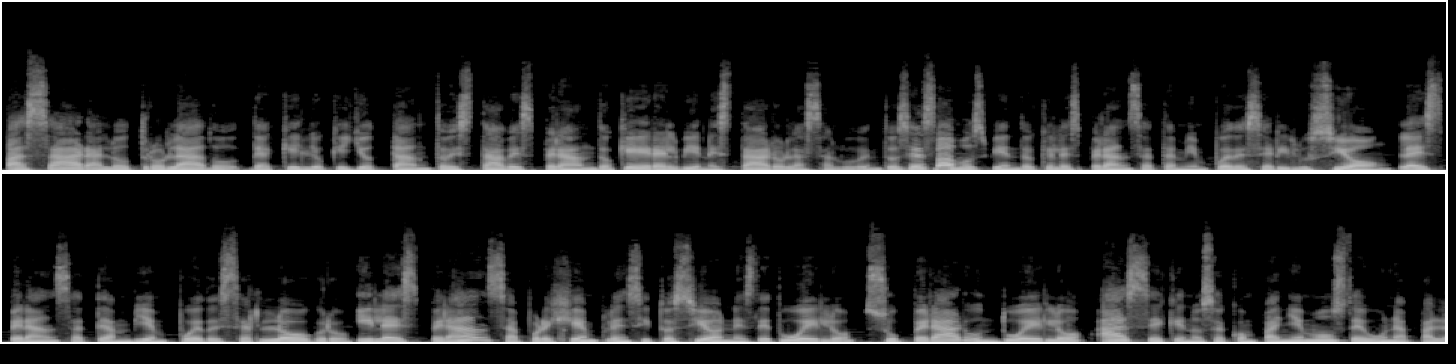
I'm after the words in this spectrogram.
pasar al otro lado de aquello que yo tanto estaba esperando, que era el bienestar o la salud. Entonces vamos viendo que la esperanza también puede ser ilusión, la esperanza también puede ser logro y la esperanza, por ejemplo, en situaciones de duelo, superar un duelo hace que nos acompañemos de una palabra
